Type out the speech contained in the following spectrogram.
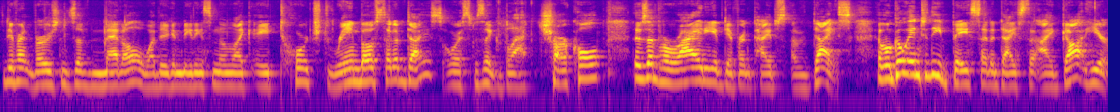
the different versions of metal, whether you're going to be getting something like a torched rainbow set of dice or a specific black charcoal. There's a variety of different types of dice. And we'll go into the base set of dice that I got here.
